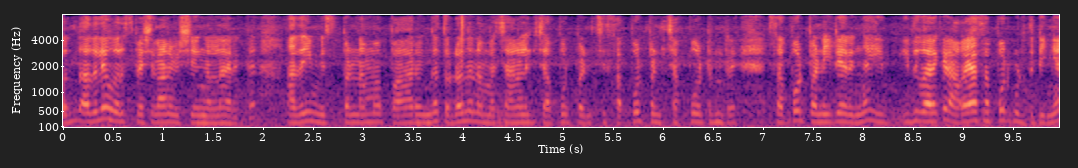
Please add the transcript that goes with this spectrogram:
வந்து அதிலே ஒரு ஸ்பெஷலான விஷயங்கள்லாம் இருக்குது அதையும் மிஸ் பண்ணாமல் பாருங்கள் தொடர்ந்து நம்ம சேனலுக்கு சப்போர்ட் பண்ணிச்சு சப்போர்ட் பண்ணி சப்போர்ட்டுன்ற சப்போர்ட் பண்ணிகிட்டே இருங்க. இது இது வரைக்கும் நிறையா சப்போர்ட் கொடுத்துட்டீங்க.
